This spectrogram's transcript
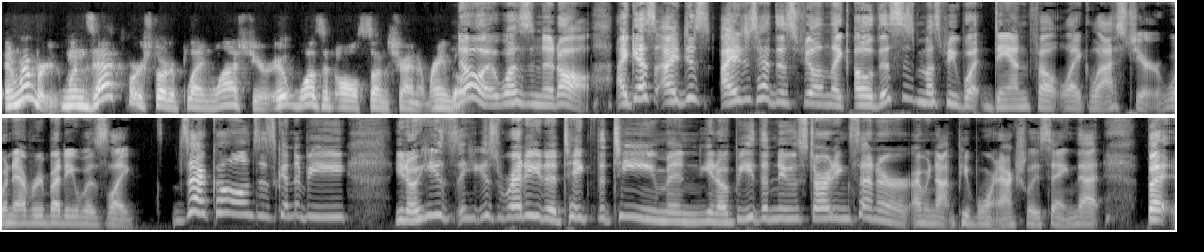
and remember when Zach first started playing last year, it wasn't all sunshine and rainbows. No, it wasn't at all. I guess I just I just had this feeling like, oh, this is must be what Dan felt like last year when everybody was like Zach Collins is going to be, you know, he's he's ready to take the team and you know be the new starting center. I mean, not people weren't actually saying that, but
